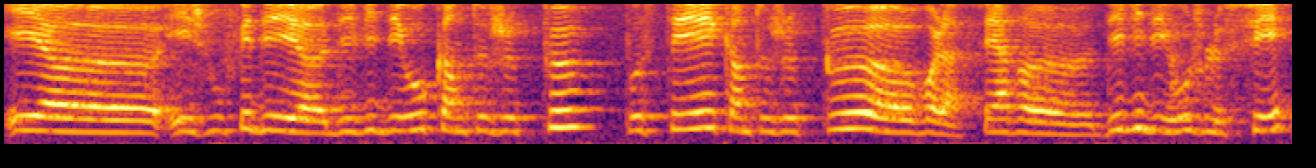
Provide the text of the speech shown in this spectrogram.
et, et je vous fais des, des, vidéos quand je peux poster, quand je peux voilà, faire des vidéos, je le fais.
